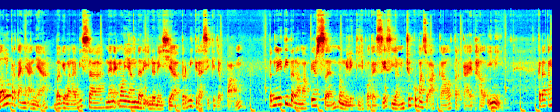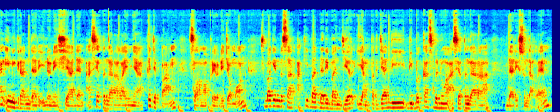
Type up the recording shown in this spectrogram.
Lalu pertanyaannya, bagaimana bisa nenek moyang dari Indonesia bermigrasi ke Jepang? Peneliti bernama Pearson memiliki hipotesis yang cukup masuk akal terkait hal ini. Kedatangan imigran dari Indonesia dan Asia Tenggara lainnya ke Jepang selama periode Jomon sebagian besar akibat dari banjir yang terjadi di bekas benua Asia Tenggara dari Sundaland,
